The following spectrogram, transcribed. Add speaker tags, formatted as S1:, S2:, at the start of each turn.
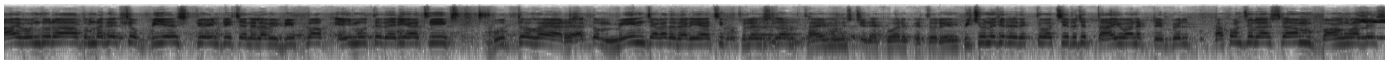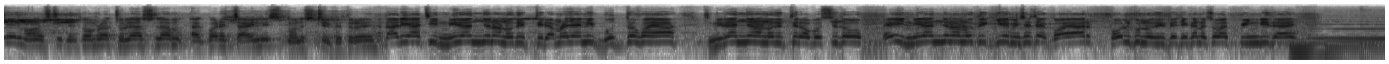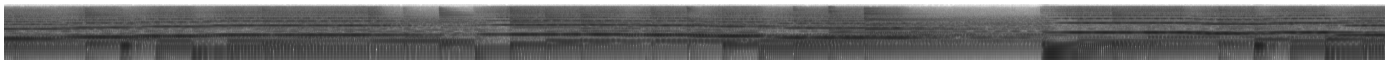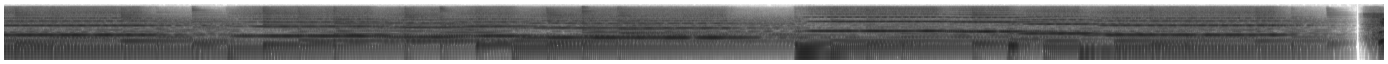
S1: High বন্ধুরা, তোমরা দেখছ বিএস টোয়েন্টি চ্যানেল আমি বিপ্লব, এই মুহূর্তে দাঁড়িয়ে আছি বুদ্ধ গয়ার একদম মেন জায়গাতে দাঁড়িয়ে আছি। চলে আসলাম থাই মনুষ্ঠীর একেবারে ভেতরে। পিছনে যেটা দেখতে পাচ্ছি, এটা হচ্ছে তাইওয়ানের টেম্পল এখন চলে আসলাম বাংলাদেশের মনুষ্ঠীতে। তো আমরা চলে আসলাম একবারে চাইনিজ মনুষ্ঠীর ভেতরে। দাঁড়িয়ে আছি নিরঞ্জনা নদীর তীরে। আমরা জানি বুদ্ধ গয়া নিরঞ্জনা নদীর তীরে অবস্থিত। এই নিরঞ্জনা নদী গিয়ে মিশেছে গয়ার ফল্গু নদীতে, যেখানে সবাই পিন্ডি দেয়।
